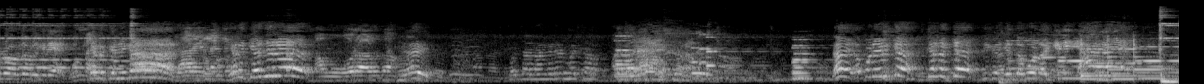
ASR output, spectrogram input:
இந்த பயிரோடு வந்து வருகிறேன். எனக்கு நிகர். எனக்கு எதிரு. அவன் ஒரு ஆளு தான். ஏய். மச்சான் நாங்களே மச்சான். ஏய், அப்படி இருக்க. எனக்கு. நீங்கள் எந்த போல ஆக்கிறீங்க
